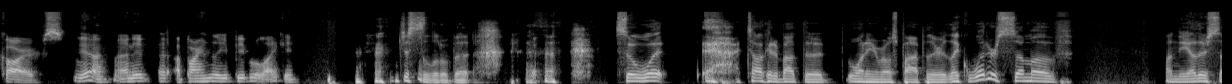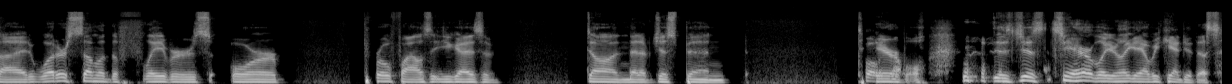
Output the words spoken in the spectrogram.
carbs. Yeah, and it uh, apparently people like it. Just a little bit. so what? Talking about the one of your most popular, like what are some of on the other side, what are some of the flavors or profiles that you guys have done that have just been oh, terrible? it's just terrible. You're like, yeah, we can't do this.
